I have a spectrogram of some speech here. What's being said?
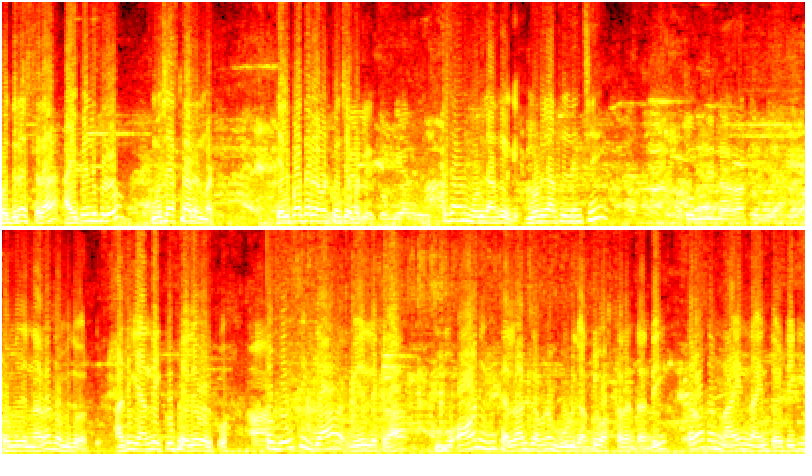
పొద్దున వస్తారా? అయిపోయింది ఇప్పుడు? మూసేస్తున్నారనమాట వెళ్ళిపోతారు అనమాట కొంచెం మూడు గంటలకి. మూడు గంటల నుంచి తొమ్మిదిన్నర తొమ్మిది వరకు. అంటే ఎండ ఎక్కువ పేలే వరకు. సో బేసిక్గా వీళ్ళు ఇక్కడ మార్నింగ్ తెల్లారుజామున మూడు గంటలకు వస్తారంటండి. తర్వాత నైన్ నైన్ థర్టీకి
